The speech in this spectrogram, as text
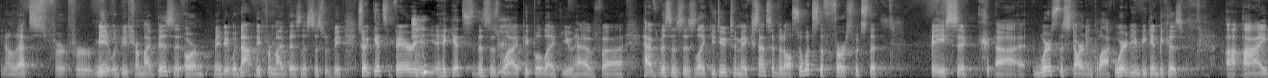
you know, that's for, for me, it would be from my business, or maybe it would not be from my business. This would be, so it gets very, it gets, this is why people like you have, uh, have businesses like you do to make sense of it all. So what's the first, what's the, basic, uh, where's the starting block? Where do you begin? Because uh, I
